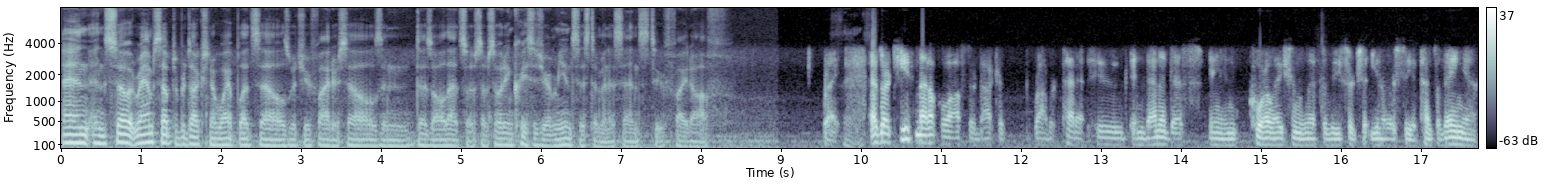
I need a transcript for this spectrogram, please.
And and so it ramps up the production of white blood cells, which are fighter cells, and does all that sort of stuff. So it increases your immune system in a sense to fight off. Right. Things. As our chief medical officer, Dr. Robert Petit, who invented this in correlation with the research at University of Pennsylvania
